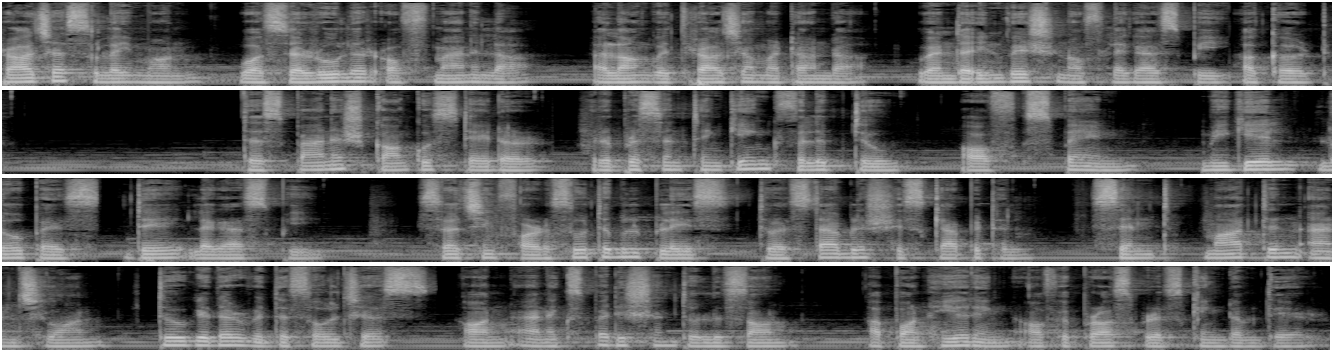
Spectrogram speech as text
Raja Sulaiman was the ruler of Manila along with Raja Matanda when the invasion of Legazpi occurred. The Spanish conquistador representing King Philip II of Spain, Miguel Lopez de Legazpi, searching for a suitable place to establish his capital, sent Martin and Juan together with the soldiers on an expedition to Luzon upon hearing of a prosperous kingdom there.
